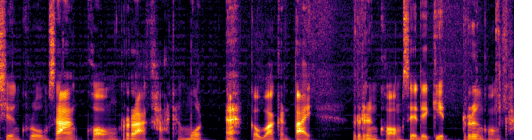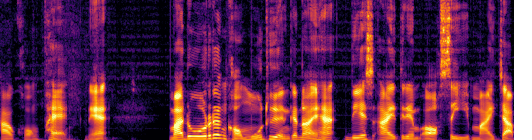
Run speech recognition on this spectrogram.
เชิงโครงสร้างของราคาทั้งหมดอะก็ว่ากันไป เรื่องของเศรษฐกิจเรื่องของข้าวของแพงเนี่ย มาดูเรื่องของหมูเถื่อนกันหน่อยฮะ DSI เตรียมออก 4 หมายจับ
